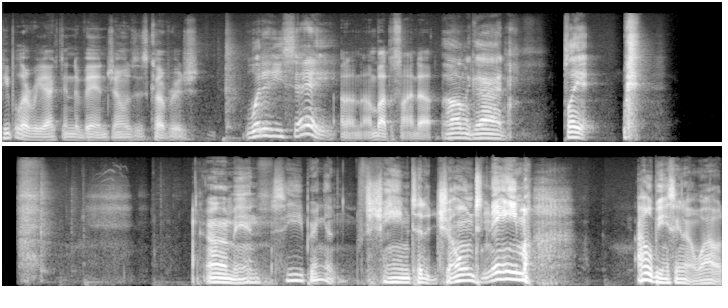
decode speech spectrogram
People are reacting to Van Jones's coverage. what did he say? I don't know. I'm about to find out. Oh my god. Play it. oh man. See, bringing shame to the Jones name. I hope he ain't saying nothing wild.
